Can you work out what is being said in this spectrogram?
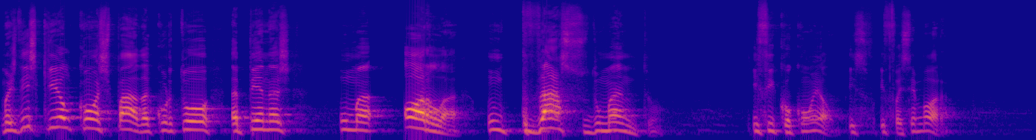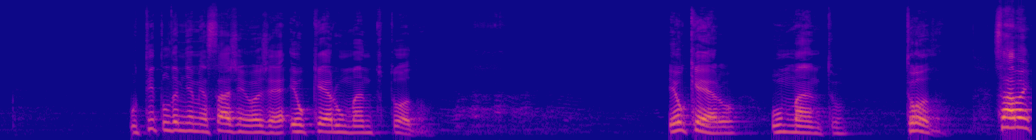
mas diz que ele com a espada cortou apenas uma orla, um pedaço do manto e ficou com ele e foi-se embora. O título da minha mensagem hoje é Eu quero o manto todo. Eu quero o manto todo. Sabem,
